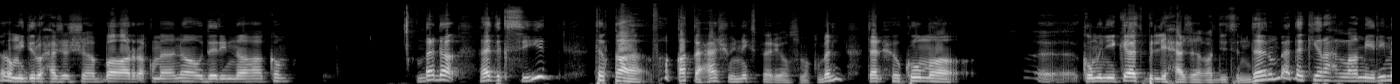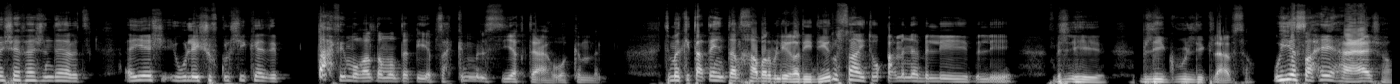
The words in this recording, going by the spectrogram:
راهم يديروا حاجة شابة رقمنة ودارينا هاكا بعد هذاك السيد تلقاه فقط عاش une expérience من قبل. تاع الحكومة آه، communiqua ت باللي حاجة غادي تندار من بعد كي راح la mairie ما شافهاش ندارت أياش ولا يشوف كل شيء كاذب. طاح في مغالطة منطقية بصح كمل السياق تاعه هو كمل. تما كي تعطيه انت الخبر باللي غادي يديرو صاي توقع منه باللي باللي باللي باللي يقول ديك العفسة وهي صحيحة عاشها.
